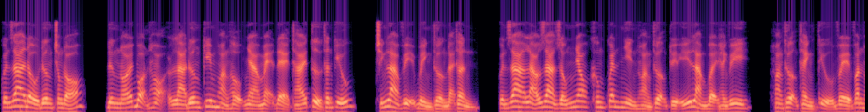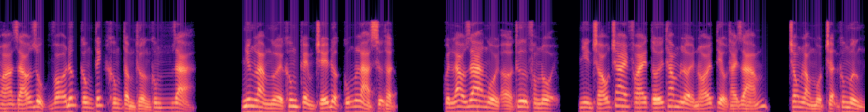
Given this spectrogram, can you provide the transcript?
Quyền ra đầu đương trong đó, đừng nói bọn họ là đương kim hoàng hậu nhà mẹ đẻ thái tử thân cứu, chính là vị bình thường đại thần, quyền gia lão gia giống nhau không quen nhìn hoàng thượng tùy ý làm bậy hành vi, hoàng thượng thành tựu về văn hóa giáo dục võ đức công tích không tầm thường không giả. Nhưng làm người không kềm chế được cũng là sự thật. Quyền lao gia ngồi ở thư phòng nội, nhìn cháu trai phái tới thăm lời nói tiểu thái giám, trong lòng một trận không mừng.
